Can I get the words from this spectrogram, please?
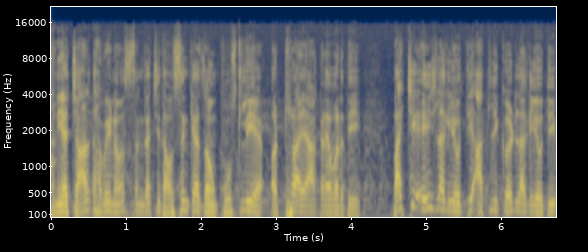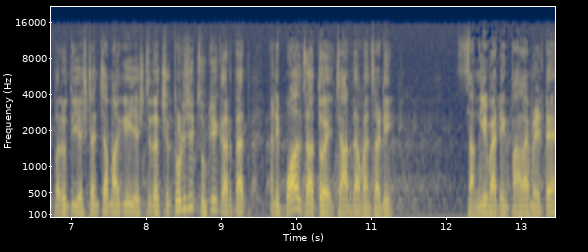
आणि या चार धावेनं संघाची धावसंख्या जाऊन पोहोचली आहे अठरा या आकड्यावरती. बॅटची एज लागली होती आतली कड लागली होती परंतु यष्टांच्या मागे यष्टीरक्षक थोडीशी चुकी करतात आणि बॉल जातोय चार धावांसाठी. चांगली बॅटिंग पाहायला मिळते.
